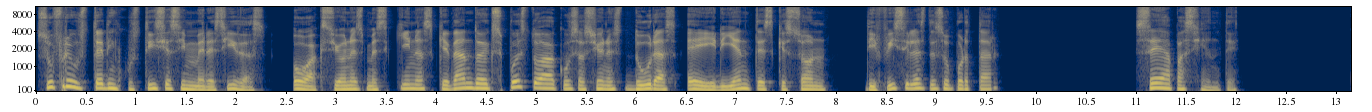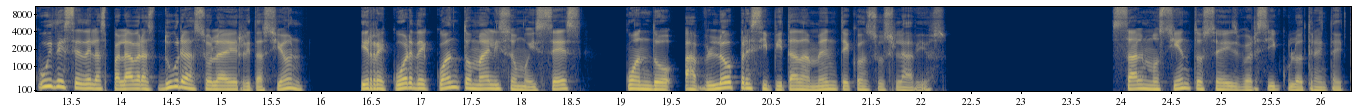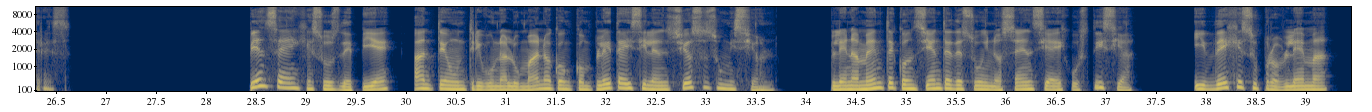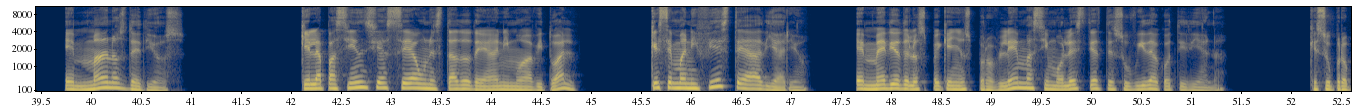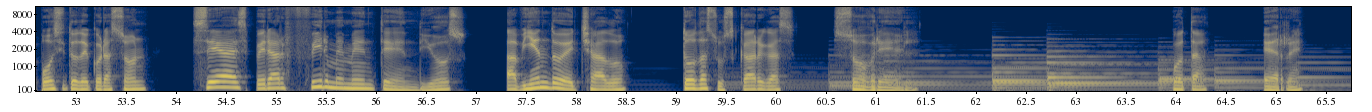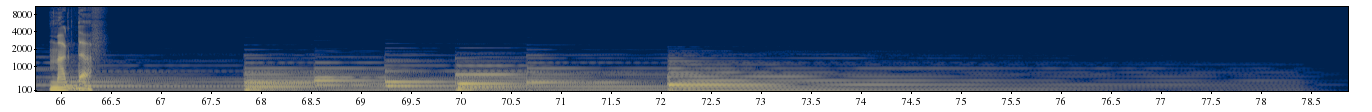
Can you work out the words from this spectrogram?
¿Sufre usted injusticias inmerecidas o acciones mezquinas quedando expuesto a acusaciones duras e hirientes que son difíciles de soportar? Sea paciente. Cuídese de las palabras duras o la irritación, y recuerde cuánto mal hizo Moisés cuando habló precipitadamente con sus labios. Salmo 106, versículo 33. Piense en Jesús de pie ante un tribunal humano con completa y silenciosa sumisión, plenamente consciente de su inocencia y justicia, y deje su problema en manos de Dios. Que la paciencia sea un estado de ánimo habitual, que se manifieste a diario, en medio de los pequeños problemas y molestias de su vida cotidiana. Que su propósito de corazón sea esperar firmemente en Dios, habiendo echado todas sus cargas sobre Él. J. R. Macduff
